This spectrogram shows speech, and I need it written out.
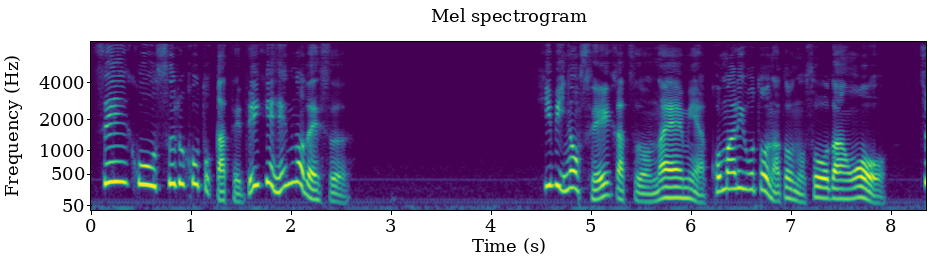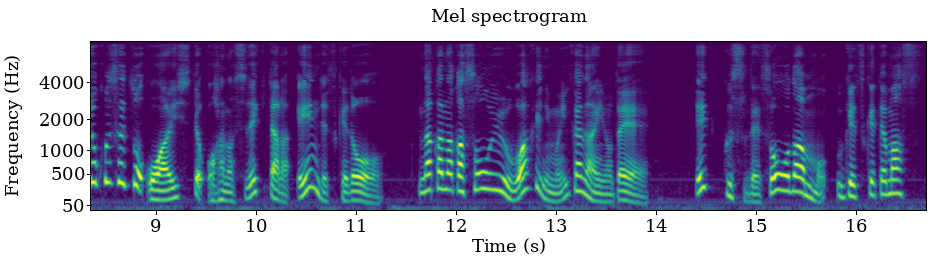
成功することかってできへんのです。日々の生活の悩みや困りごとなどの相談を直接お会いしてお話できたらええんですけど、なかなかそういうわけにもいかないので、X で相談も受け付けてます。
